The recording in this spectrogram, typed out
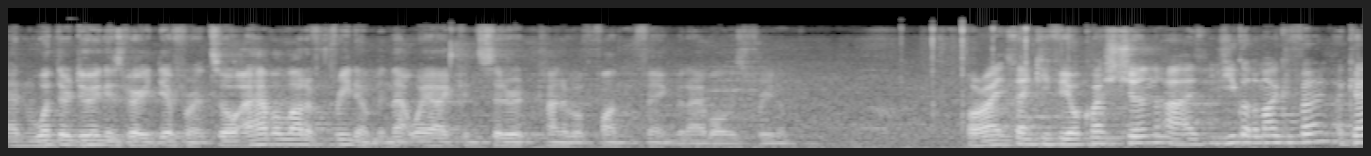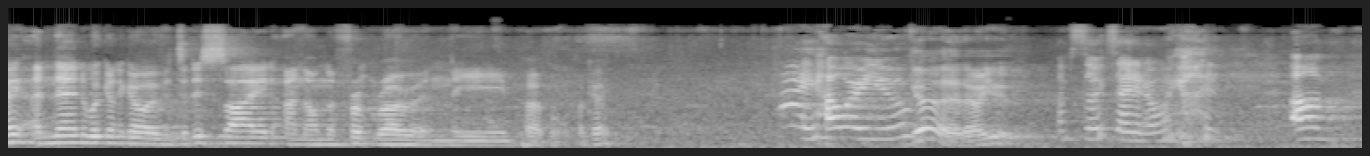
And what they're doing is very different. So I have a lot of freedom. In that way, I consider it kind of a fun thing that I have all this freedom. All right, thank you for your question. Uh, you got the microphone? Okay, and then we're going to go over to this side and on the front row in the purple. Okay. Hi, how are you? Good. How are you? I'm so excited. Oh my god. Um,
